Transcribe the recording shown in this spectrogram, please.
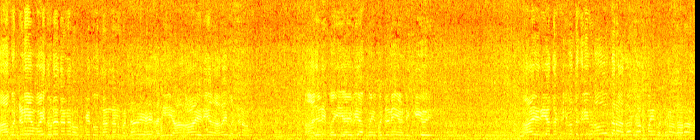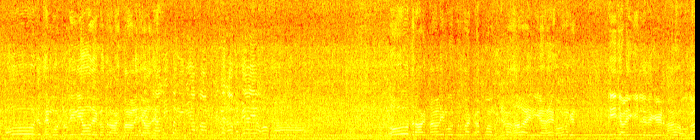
ਆ ਵੱਢਣੇ ਆ ਬਾਈ ਥੋੜੇ ਦਿਨ ਰੁਕ ਕੇ ਦੋ ਤਿੰਨ ਦਿਨ ਵੱਢਾਂਗੇ ਇਹ ਹਰੀ ਆ ਆ ਏਰੀਆ ਸਾਰਾ ਹੀ ਵੱਢਣਾ। ਆ ਜਿਹੜੀ ਪਈ ਆ ਇਹ ਵੀ ਆਪਾਂ ਹੀ ਵੱਢਣੀ ਆ ਡਿੱਗੀ ਹੋਈ। ਆ ਏਰੀਆ ਤਕਰੀਬਨ ਤਕਰੀਬਨ ਉਹ ਘਰਾਂ ਦਾ ਆਪਾਂ ਹੀ ਵੱਢਣਾ ਸਾਰਾ। ਉਹ ਜਿੱਥੇ ਮੋਟਰ ਦੀ ਵੀ ਆ ਉਹ ਦੇਖੋ ਦਰਖਤਾਂ ਵਾਲੀ ਜਿਆਦੇ ਭਰੀ ਨਹੀਂ ਆਪਾਂ 8 ਵਜੇ ਤੋਂ ਵੱਢਿਆ ਏ ਉਹ। ਉਹ ਦਰਖਤਾਂ ਵਾਲੀ ਮੋਟਰ ਤੱਕ ਆਪਾਂ ਵੱਢਣਾ ਸਾਰਾ ਏਰੀਆ ਇਹ ਹੋਣਗੇ। 30 40 ਕਿੱਲੇ ਦੇ ਗੇੜ ਤਾਂ ਹੋਊਗਾ।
